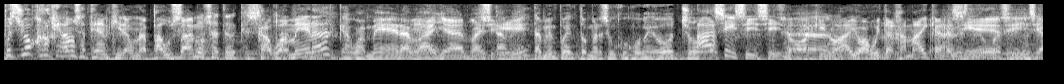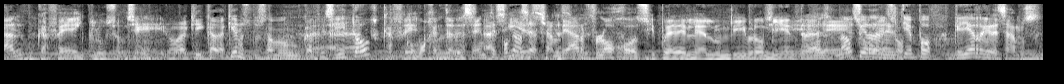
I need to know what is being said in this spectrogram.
Pues yo creo que vamos a tener que ir a una pausa. Vamos a tener que Caguamera. Caguamera, vaya, vaya, Sí. También, también pueden tomarse un jugo de 8 Ah, sí, sí, sí. No, aquí no hay. O agüita de Jamaica en el estilo presidencial. un café incluso. Sí, no, aquí cada quien nosotros damos un cafecito, Pues, café, como gente como decente. Pónganse a es, chambear es. flojos. Si pueden, lean un libro mientras. No pierdan eso. el tiempo, que ya regresamos.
